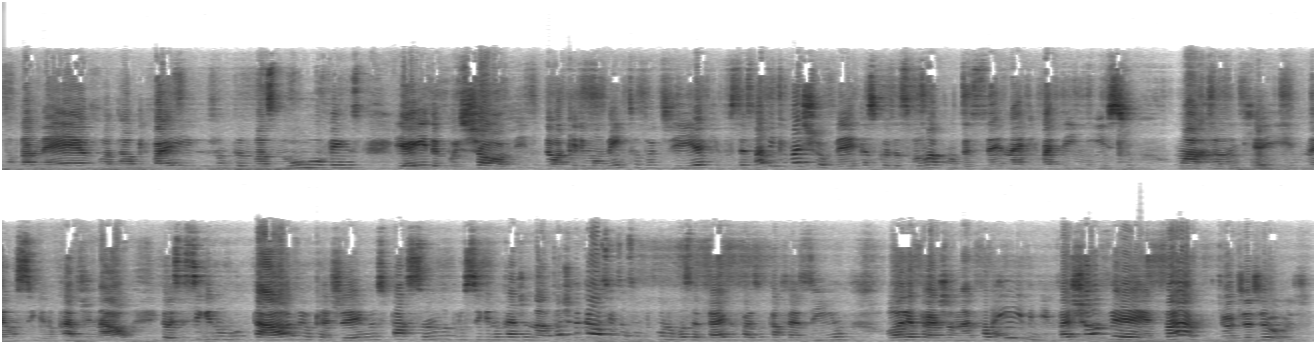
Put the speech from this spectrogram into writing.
então, da névoa, tal, que vai juntando as nuvens e aí depois chove? Então aquele momento do dia que você sabe que vai chover, que as coisas vão acontecer, né? Que vai ter início um arranque aí, né, um signo cardinal. Então, esse signo mutável que é gêmeos passando para o signo cardinal. Então, acho que é aquela sensação que quando você pega, faz um cafezinho, olha para a janela e fala: Ei, menino, vai chover, sabe? É o dia de hoje.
